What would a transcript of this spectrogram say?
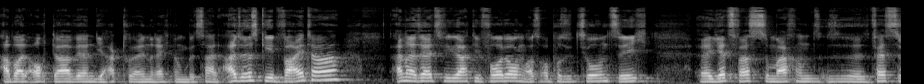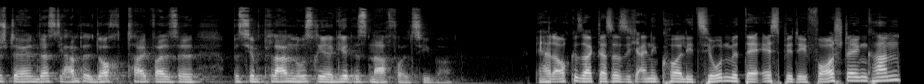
aber auch da werden die aktuellen Rechnungen bezahlt. Also es geht weiter. Andererseits, wie gesagt, die Forderung aus Oppositionssicht, äh, jetzt was zu machen, äh, festzustellen, dass die Ampel doch teilweise ein bisschen planlos reagiert, ist nachvollziehbar. Er hat auch gesagt, dass er sich eine Koalition mit der SPD vorstellen kann,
